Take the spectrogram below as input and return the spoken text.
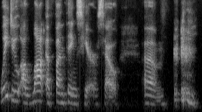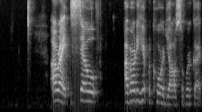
We do a lot of fun things here. So, um, all right. So I've already hit record, y'all, so we're good.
